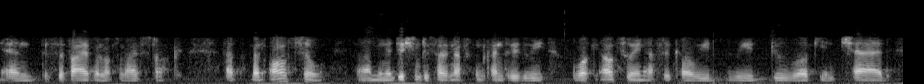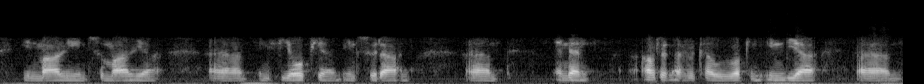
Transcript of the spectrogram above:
and the survival of livestock. Uh, but also, um, in addition to Southern African countries, we work elsewhere in Africa. We we do work in Chad, in Mali, in Somalia, uh, in Ethiopia, in Sudan, um, and then out of Africa, we work in India, um,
